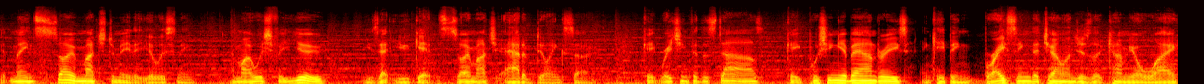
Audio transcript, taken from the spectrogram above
It means so much to me that you're listening, and my wish for you is that you get so much out of doing so. Keep reaching for the stars, keep pushing your boundaries, and keep embracing the challenges that come your way,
